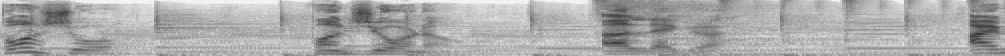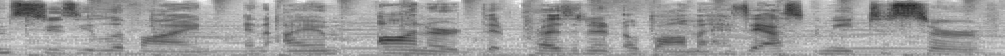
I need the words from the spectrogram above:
bonjour, buongiorno, allegra. I'm Suzi LeVine, and I am honored that President Obama has asked me to serve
